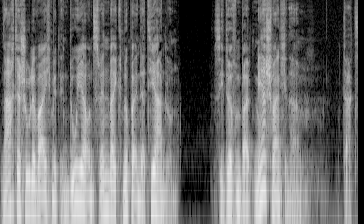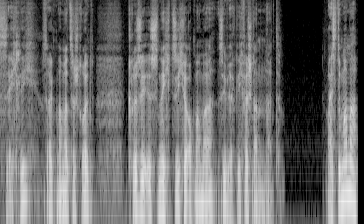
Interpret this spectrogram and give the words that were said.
Nach der Schule war ich mit Induja und Sven bei Knupper in der Tierhandlung. Sie dürfen bald Meerschweinchen haben. Tatsächlich? sagt Mama zerstreut. Chrissy ist nicht sicher, ob Mama sie wirklich verstanden hat. Weißt du, Mama,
